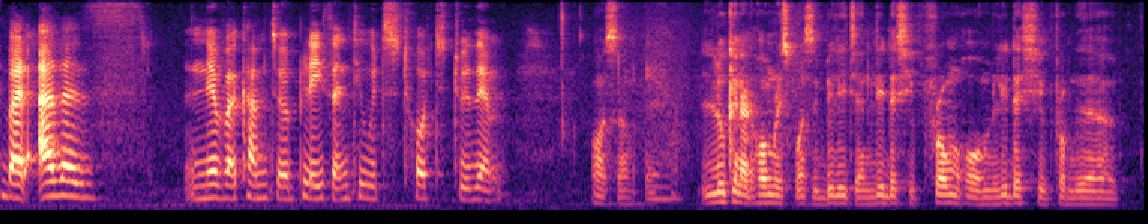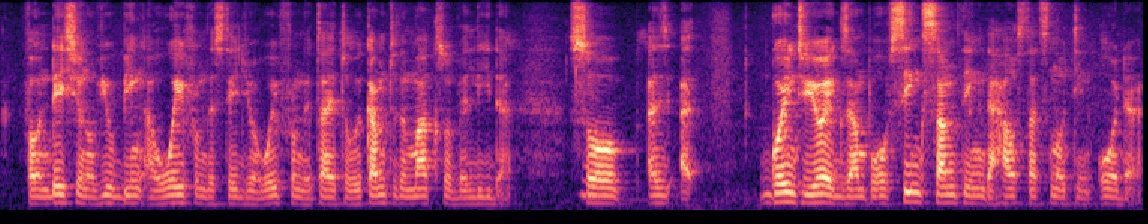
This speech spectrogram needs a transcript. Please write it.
but others never come to a place until it's taught to them Awesome. Looking at home responsibility and leadership from home, leadership from the foundation of you being away from the stage, or away from the title, we come to the marks of a leader. So, as uh, going to your example of seeing something in the house that's not in order,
